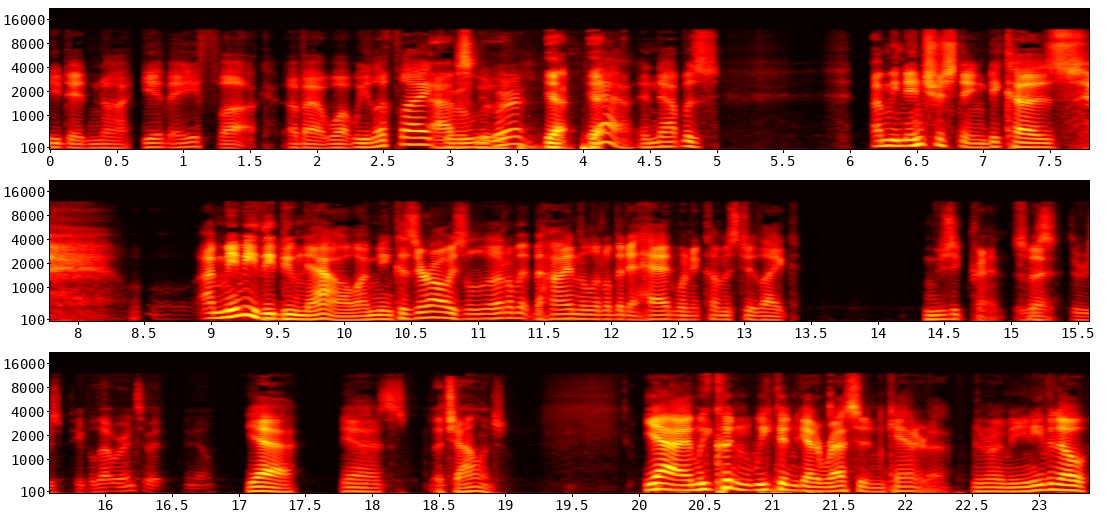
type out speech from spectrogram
They did not give a fuck about what we looked like, or who we were. Yeah, Yeah. yeah. and that was, I mean, interesting because, uh, maybe they do now. I mean, because they're always a little bit behind, a little bit ahead when it comes to like music trends. there was, But there was people that were into it. You know, yeah, it yeah, was a challenge. Yeah, and we couldn't we couldn't get arrested in Canada. You know what I mean? Even though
